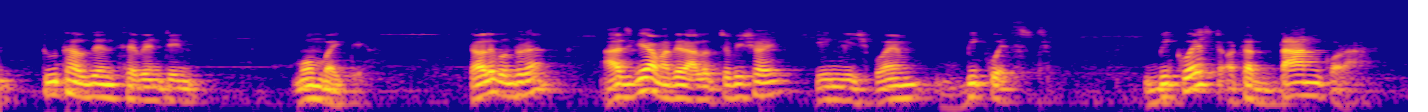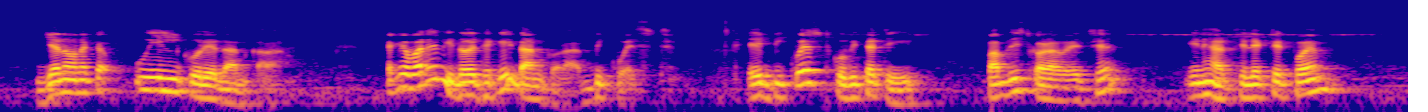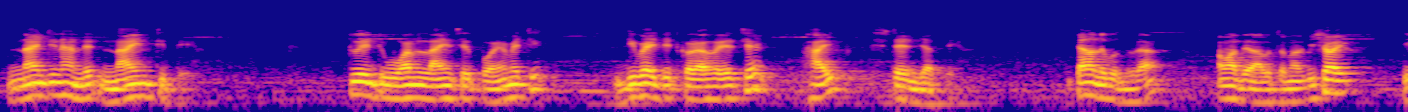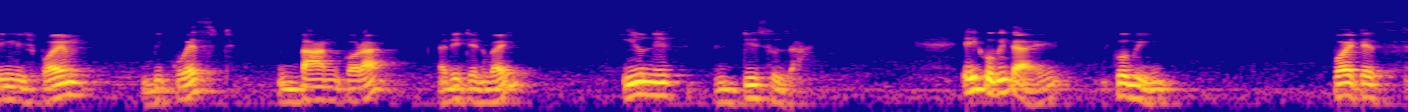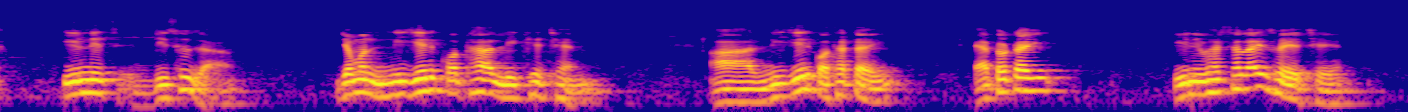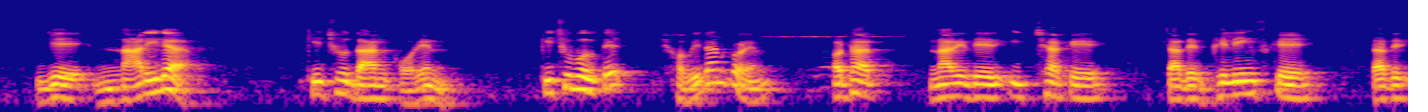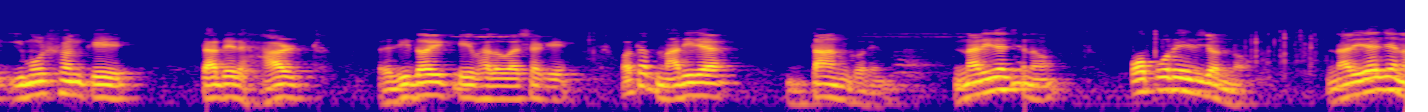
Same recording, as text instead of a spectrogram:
টু থাউজেন্ড মুম্বাইতে। তাহলে বন্ধুরা, আজকে আমাদের আলোচ্য বিষয় ইংলিশ পোয়েম বিকোয়েস্ট। বিকোয়েস্ট অর্থাৎ দান করা, যেন অনেকটা উইল করে দান করা। একেবারে হৃদয় থেকেই দান করা বিকোয়েস্ট এই বিকোয়েস্ট কবিতাটি পাবলিশ করা হয়েছে in her selected poem nineteen hundred নাইনটিতে twenty one লাইন্সের পোয়েম এটি ডিভাইডেড করা হয়েছে ফাইভ স্টেঞ্জাতে তাহলে বন্ধুরা, আমাদের আলোচনার বিষয় ইংলিশ পোয়েম বিকোয়েস্ট দান করা রিটেন বাই ইউনিস ডিসুজা। এই কবিতায় কবি পয়েটেস ইউনিস ডিসুজা যেমন নিজের কথা লিখেছেন আর নিজের কথাটাই এতটাই ইউনিভার্সালাইজ হয়েছে যে নারীরা কিছু দান করেন, কিছু বলতে সবই দান করেন। অর্থাৎ নারীদের ইচ্ছাকে, তাদের ফিলিংসকে তাদের ইমোশনকে তাদের হার্ট হৃদয়কে, ভালোবাসাকে, অর্থাৎ নারীরা দান করেন। নারীরা যেন অপরের জন্য, নারীরা যেন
